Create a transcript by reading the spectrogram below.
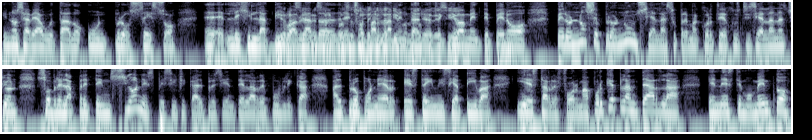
y no se había agotado un proceso eh, legislativo hablando de derecho parlamentario efectivamente pero pero no se pronuncia la Suprema Corte de Justicia de la Nación sobre la pretensión específica del presidente de la República al proponer esta iniciativa y esta reforma ¿por qué plantearla en este momento?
